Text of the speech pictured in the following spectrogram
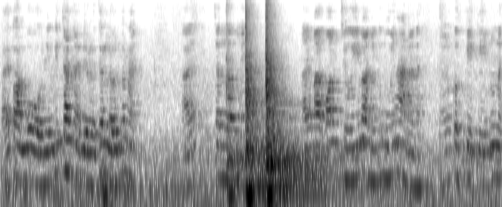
đấy toàn bộ những cái chân này đều là chân lớn các này. Đấy chân lớn hết bà con chú ý vào những cái mũi hàn này này. Nó cực kỳ kín luôn này.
